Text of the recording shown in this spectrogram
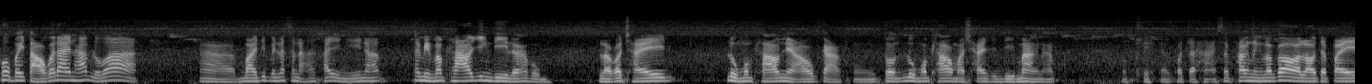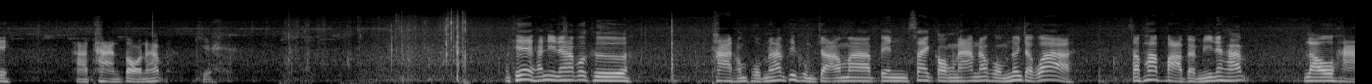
พวกใบเต๋าก็ได้นะครับ หรือว่าอ่าใบที่เป็นลักษณะคล้ายๆอย่างนี้นะครับ ถ้ามีมะพร้าวยิ่งดีเลยครับผม เราก็ใช้ลูกมะพร้าวเนี่ยเอากากของต้นลูกมะพร้าวมาใช้จะดีมากนะครับ โอเคเราก็จะหาสักพักหนึ่งแล้วก็เราจะไปหาถ่านต่อนะครับ โอเค โอเคท่านนี้นะครับก็คือถ่านของผมนะครับที่ผมจะเอามาเป็นไส้กองน้ำนะครับผมเนื่องจากว่าสภาพป่าแบบนี้นะครับ เราหา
